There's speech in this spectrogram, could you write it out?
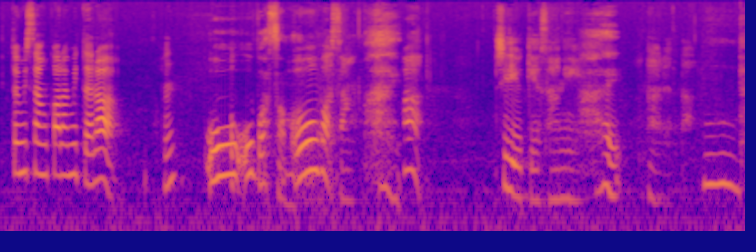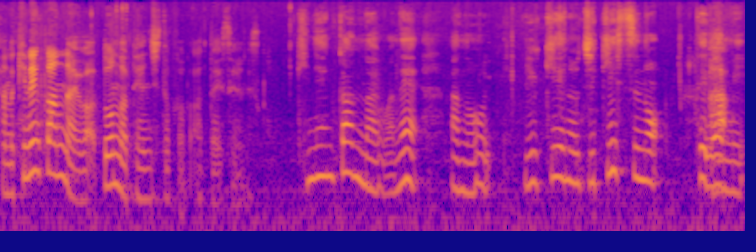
ひとみさんから見たらん？大おば様。大おばさんはい。が知里ゆきえさんにはい。なるんだ。うん、あの記念館内はどんな展示とかがあったりするんですか？記念館内はね、あの雪絵の直筆の手紙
